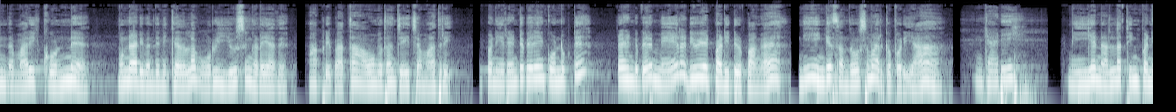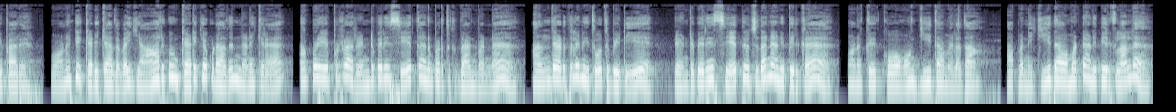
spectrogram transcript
இந்த மாதிரி கொன்று முன்னாடி வந்து நிற்கிறதெல்லாம் ஒரு யூஸும் கிடையாது. அப்படி பார்த்தா அவங்க தான் ஜெயிச்ச மாதிரி. இப்போ நீ ரெண்டு பேரையும் கொண்டுட்டு ரெண்டு பேரும் மேலே டிவைட் பாடிட்டு இருப்பாங்க. நீ இங்கே சந்தோஷமா இருக்க போறியா? டாடி நீயே நல்லா திங்க் பண்ணி பாரு. உனக்கு கிடைக்காதவ யாருக்கும் கிடைக்க கூடாதுன்னு நினைக்கிற. அப்புறம் எப்படிடா ரெண்டு பேரையும் சேர்த்து அனுப்புறதுக்கு பிளான் பண்ண? அந்த இடத்துல நீ தோத்து போயிட்டியே. ரெண்டு பேரையும் சேர்த்து வச்சு தானே அனுப்பியிருக்க? உனக்கு கோவம் கீதா மேலதான். அப்ப நீ கீதாவை மட்டும் அனுப்பியிருக்கலாம்ல?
